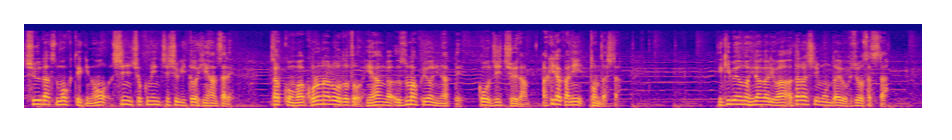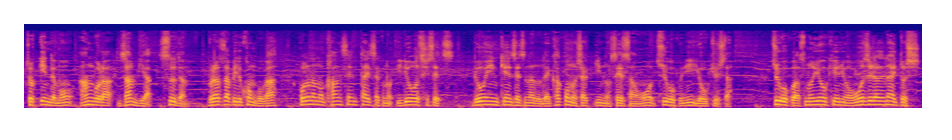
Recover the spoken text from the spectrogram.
収奪目的の新植民地主義と批判され昨今はコロナロードと批判が渦巻くようになって工事中断明らかに頓挫した疫病の広がりは新しい問題を浮上させた直近でもアンゴラ、ザンビア、スーダン、ブラザビルコンゴがコロナの感染対策の医療施設、病院建設などで過去の借金の生産を中国に要求した。中国はその要求には応じられないとし、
